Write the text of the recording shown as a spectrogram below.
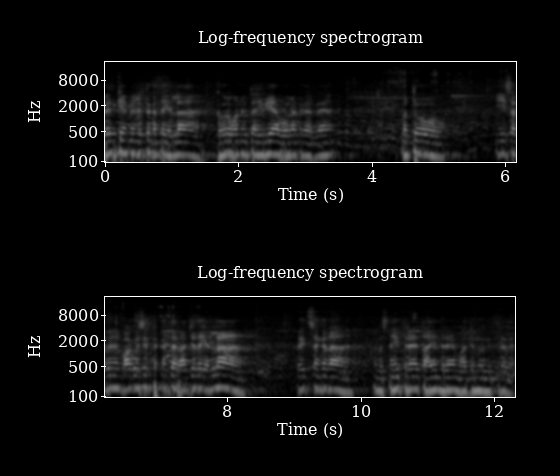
ವೇದಿಕೆಯ ಮೇಲಿರ್ತಕ್ಕಂಥ ಎಲ್ಲ ಗೌರವಾನ್ವಿತ ಹಿರಿಯ ಹೋರಾಟಗಾರರೇ, ಮತ್ತು ಈ ಸಭೆಯಲ್ಲಿ ಭಾಗವಹಿಸಿರ್ತಕ್ಕಂಥ ರಾಜ್ಯದ ಎಲ್ಲ ರೈತ ಸಂಘದ ನನ್ನ ಸ್ನೇಹಿತರೆ, ತಾಯಂದ್ರೆ, ಮಾಧ್ಯಮದ ಮಿತ್ರರೇ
